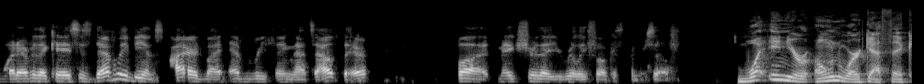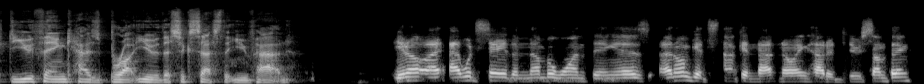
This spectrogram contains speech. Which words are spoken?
whatever the case is. Definitely be inspired by everything that's out there, but make sure that you really focus on yourself. What in your own work ethic do you think has brought you the success that you've had? You know, I, I would say the number one thing is I don't get stuck in not knowing how to do something.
